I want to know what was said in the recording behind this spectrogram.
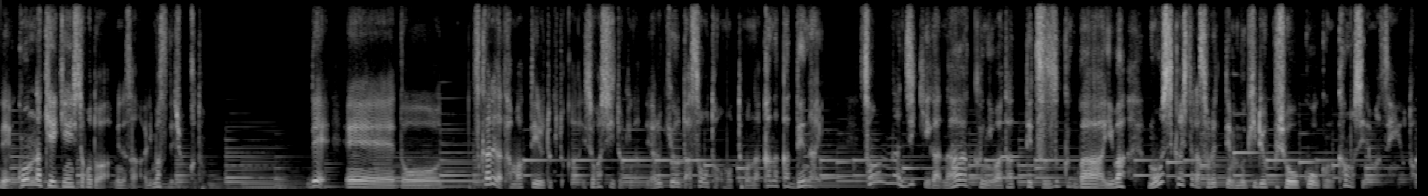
で、こんな経験したことは皆さんありますでしょうかと。で、えっ、と、疲れが溜まっている時とか、忙しい時なんで、やる気を出そうと思ってもなかなか出ない。そんな時期が長くにわたって続く場合は、もしかしたらそれって無気力症候群かもしれませんよと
